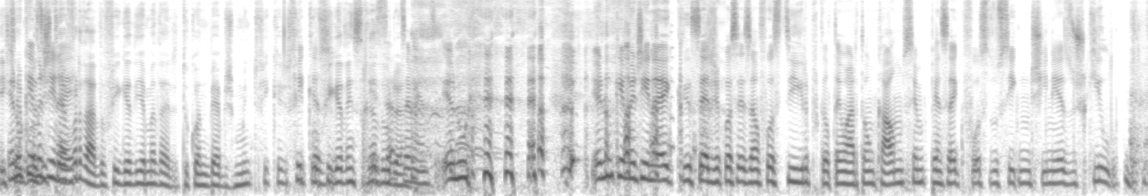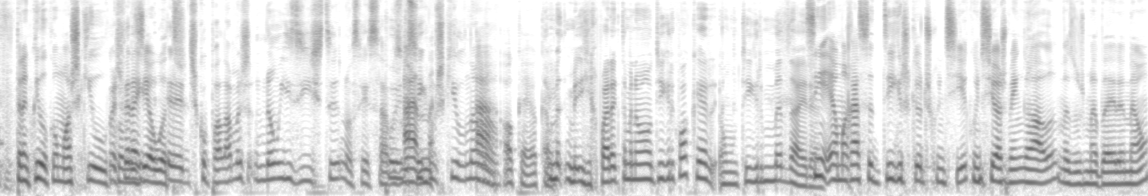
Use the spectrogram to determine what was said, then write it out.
Isto Eu é, nunca mas isto é imaginei. verdade, o fígado e a madeira. Tu quando bebes muito ficas, ficas... Ficas- com o fígado em serradura. Exatamente. Eu, nu- eu nunca imaginei que Sérgio Conceição fosse tigre, porque ele tem um ar tão calmo. Sempre pensei que fosse do signo chinês, o esquilo. Tranquilo como o esquilo, Mas como dizia o outro. eh, desculpa lá, mas não existe, não sei se sabes, Pois. o signo não- esquilo, não. Ah, ok, ok. Mas- mas- E repara que também não é um tigre qualquer, é um tigre madeira. Sim, é uma raça de tigres que eu desconhecia. Conhecia os bengala, mas os madeira não.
